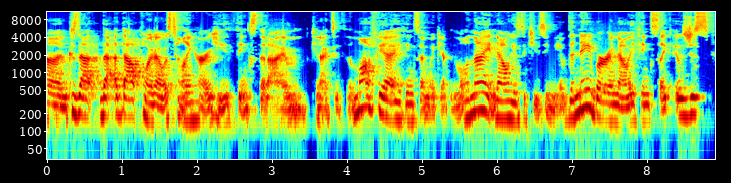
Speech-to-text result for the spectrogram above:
And because that, that, at that point, I was telling her he thinks that I'm connected to the mafia. He thinks I'm waking up in the middle of the night. Now he's accusing me of the neighbor, and now he thinks like it was just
